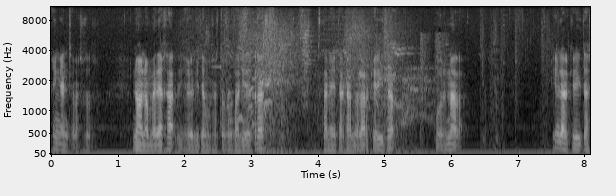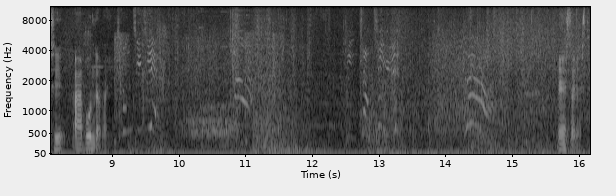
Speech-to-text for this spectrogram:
Engancha a esos. No, no me deja. Dice que quitemos a estos dos de aquí detrás. Están atacando la arquerita. Pues nada. Y la arquerita sí, apunta para ahí. Esto ya está.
